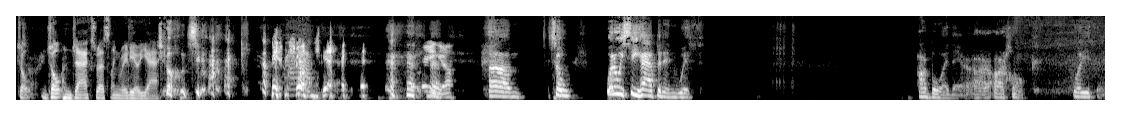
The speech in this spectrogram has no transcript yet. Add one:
Jolt, Sorry. Joltin' Jack's Wrestling Radio Yak. Joe Jack. there you go. Um, so, what do we see happening with our boy there, our our Hulk? What do you think?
